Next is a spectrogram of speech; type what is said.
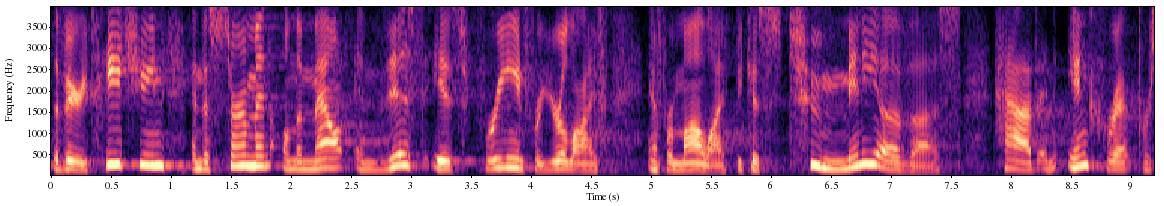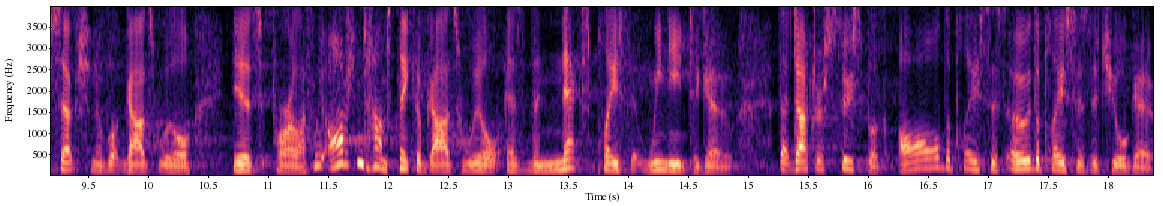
the very teaching and the Sermon on the Mount, and this is freeing for your life and for my life because too many of us have an incorrect perception of what God's will is for our life. We oftentimes think of God's will as the next place that we need to go that Dr. Seuss book, all the places, oh, the places that you'll go.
